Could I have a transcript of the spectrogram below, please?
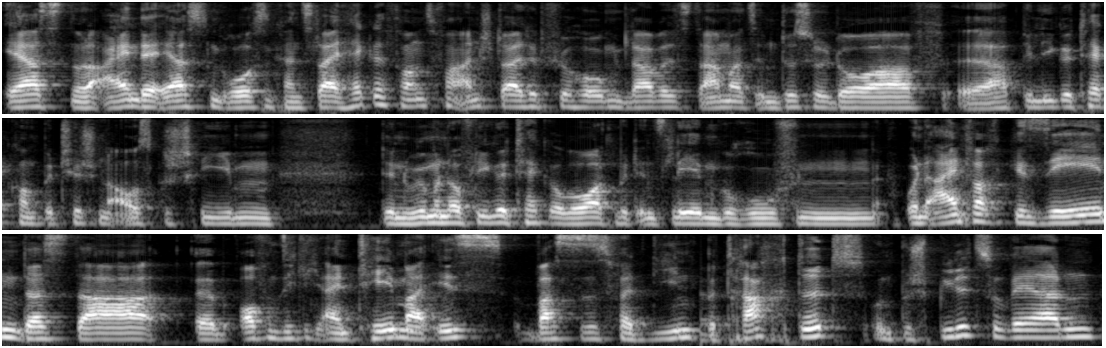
ersten oder einen der ersten großen Kanzlei-Hackathons veranstaltet für Hogan Lovells, damals in Düsseldorf, äh, habe die Legal Tech Competition ausgeschrieben, den Women of Legal Tech Award mit ins Leben gerufen und einfach gesehen, dass da äh, offensichtlich ein Thema ist, was es verdient, betrachtet und bespielt zu werden.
